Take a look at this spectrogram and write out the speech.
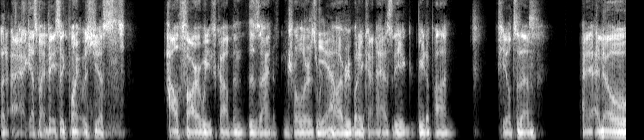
But I I guess my basic point was just how far we've come in the design of controllers. Where Yeah. now everybody kind of has the agreed upon feel to them. I, I know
